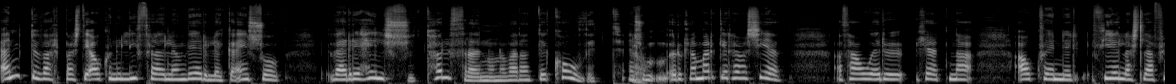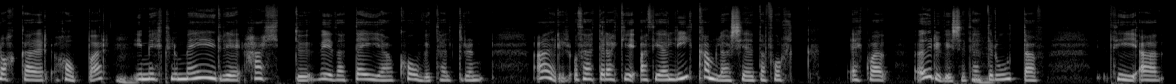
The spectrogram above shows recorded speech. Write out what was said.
endurvarpast í ákveðinu lífræðilegum veruleika eins og veri heilsu, tölfræði núna varandi COVID eins og örgla margir hafa séð að þá eru hérna ákveðinir félagslega flokkaðir hópar mm. í miklu meiri hættu við að deyja á COVID heldur en aðrir og þetta er ekki að því að líkamlega sé þetta fólk eitthvað öðruvísi, þetta mm. er út af því að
